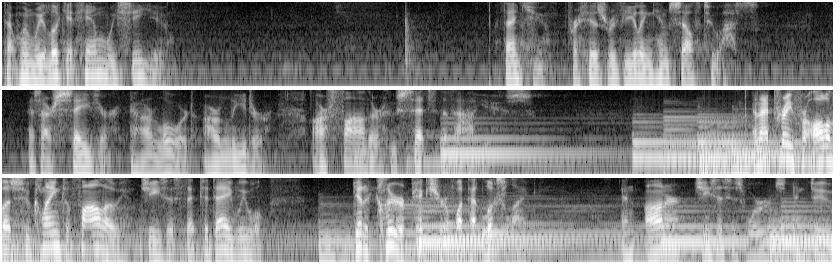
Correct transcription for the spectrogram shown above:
That when we look at Him, we see you. Thank you for his revealing himself to us as our Savior and our Lord, our leader, our Father who sets the values. And I pray for all of us who claim to follow Jesus that today we will get a clearer picture of what that looks like and honor Jesus' words and do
